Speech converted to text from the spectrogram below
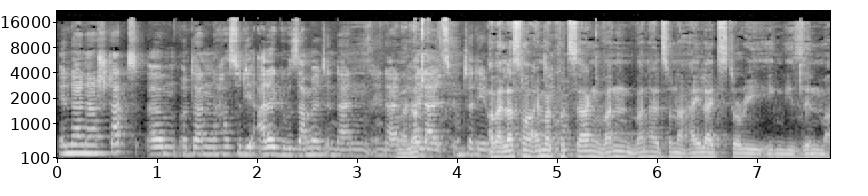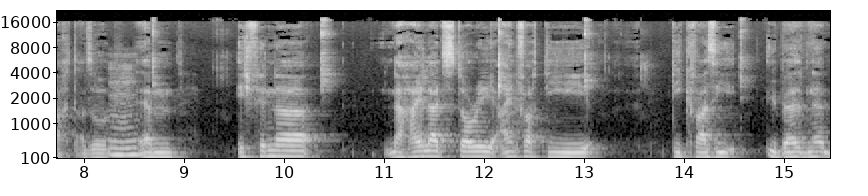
in deiner Stadt ähm, und dann hast du die alle gesammelt in deinen, in deinen Highlights lass, unter dem. Aber lass noch einmal Thema. kurz sagen, wann, wann halt so eine Highlight-Story irgendwie Sinn macht. Also mhm. ähm, ich finde eine Highlight-Story einfach, die, die quasi über eine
